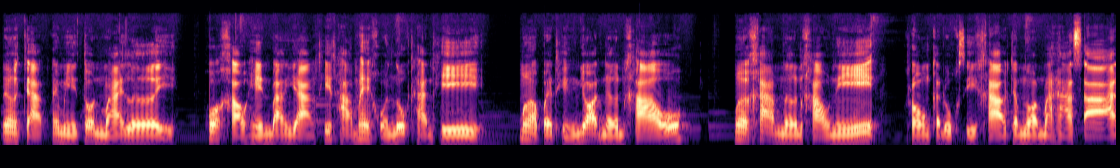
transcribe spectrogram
เนื่องจากไม่มีต้นไม้เลย พวกเขาเห็นบางอย่างที่ทำให้ขนลุกทันที เมื่อไปถึงยอดเนินเขา เมื่อข้ามเนินเขานี้ โครงกระดูกสีขาวจำนวนมหาศาล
